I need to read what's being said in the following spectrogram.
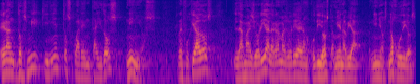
eran 2.542 niños refugiados, la mayoría, la gran mayoría eran judíos, también había niños no judíos,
